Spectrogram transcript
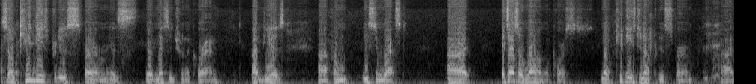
so kidneys produce sperm is the message from the Koran. Ideas uh, from East and West. Uh, it's also wrong, of course. No, kidneys do not produce sperm. Uh,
